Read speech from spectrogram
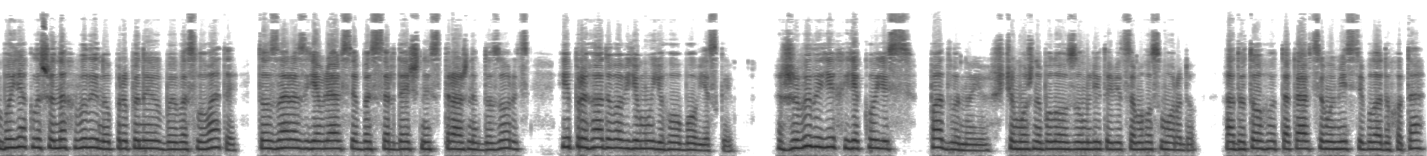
бо як лише на хвилину припинив би веслувати, то зараз з'являвся безсердечний стражник дозорець і пригадував йому його обов'язки. Живили їх якоюсь падлиною, що можна було зумліти від самого смороду, а до того така в цьому місці була духота,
